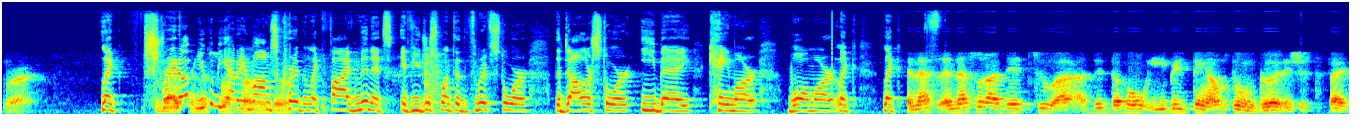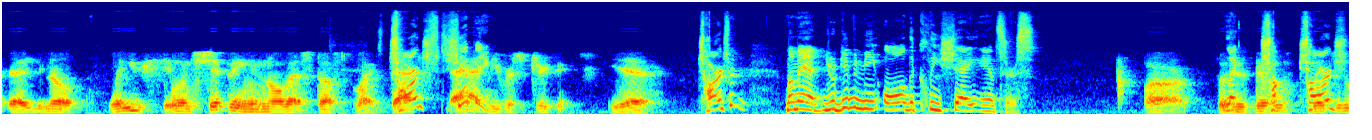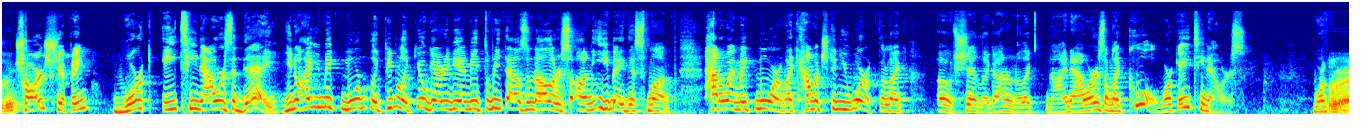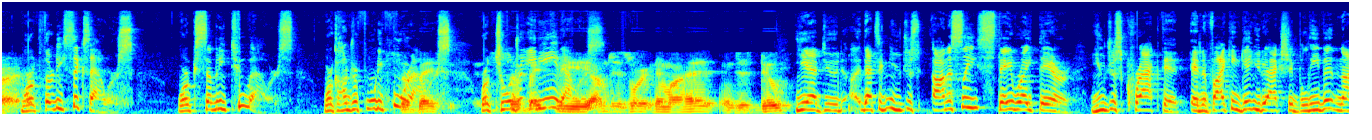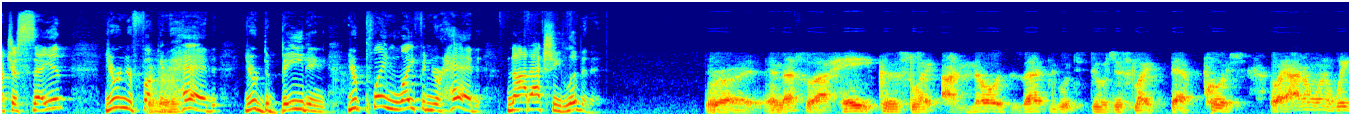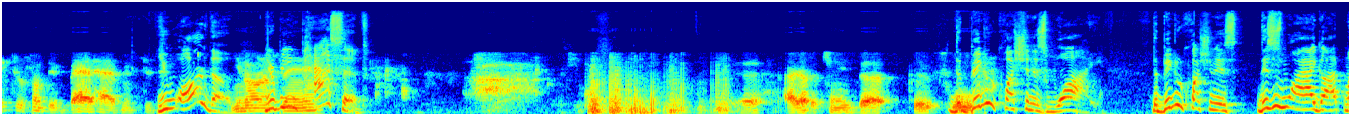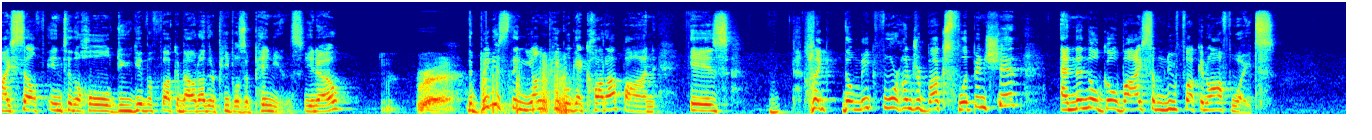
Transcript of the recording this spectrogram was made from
right. Like straight up, you could be out of your mom's crib in like five minutes if you just went to the thrift store, the dollar store, eBay, Kmart, Walmart. Like, like And that's and that's what I did too. I, I did the whole eBay thing. I was doing good. It's just the fact that you know when you when shipping and all that stuff like that, Charge that had shipping. me restricted. Yeah. charge. My man, you're giving me all the cliche answers. Uh, so Like charge, basically. charge shipping, work 18 hours a day. You know how you make more? Like people are like, yo, Gary Vee, I made three thousand dollars on eBay this month. How do I make more? I'm like, how much did you work? They're like, oh shit, like I don't know, like nine hours. I'm like, cool, work 18 hours. Work Right. work 36 hours. Work 72 hours. Work 144 So hours. Work 288 basically, hours. I'm just working in my head and just do. Yeah, dude, uh, that's you just honestly stay right there. You just cracked it, and if I can get you to actually believe it, and not just say it, you're in your fucking Mm-hmm. head. You're debating. You're playing life in your head, not actually living it. Right, and that's what I hate because it's like I know exactly what to do. It's just like that push. Like I don't want to wait till something bad happens. To You are though. You know what you're I'm being saying? passive. yeah, I gotta change that. Cause The ooh, bigger question is why. The bigger question is this is why I got myself into the whole do you give a fuck about other people's opinions, you know? right, The biggest thing young people get caught up on is like they'll make 400 bucks flipping shit and then they'll go buy some new fucking off-whites.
